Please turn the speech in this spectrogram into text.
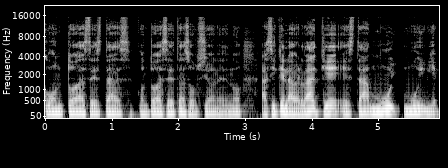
con todas estas con todas estas opciones no así que la verdad que está muy muy bien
